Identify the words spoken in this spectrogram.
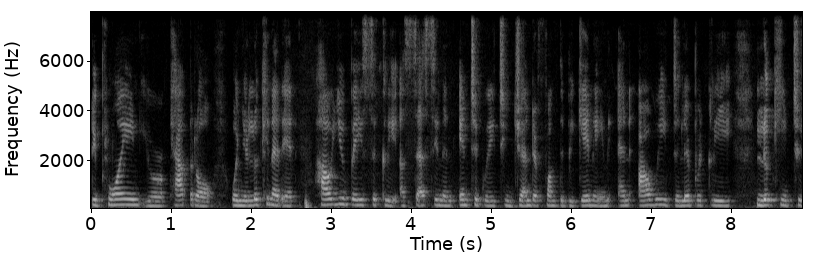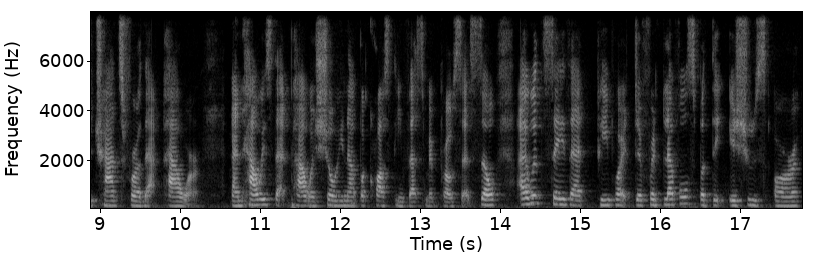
deploying your capital, when you're looking at it, how you basically assessing and integrating gender from the beginning, and are we deliberately looking to transfer that power and how is that power showing up across the investment process? So i would say that people are at different levels but the issues are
